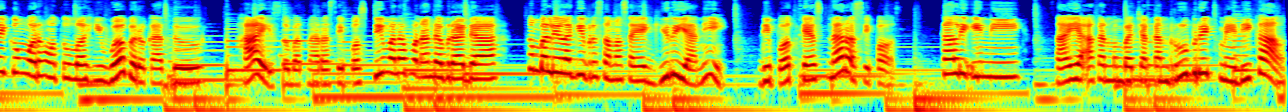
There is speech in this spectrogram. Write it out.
Assalamualaikum warahmatullahi wabarakatuh. Hai Sobat Narasi Pos di mana pun Anda berada Kembali lagi bersama saya Giriani di podcast Narasi Pos Kali ini saya akan membacakan rubrik medikal.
